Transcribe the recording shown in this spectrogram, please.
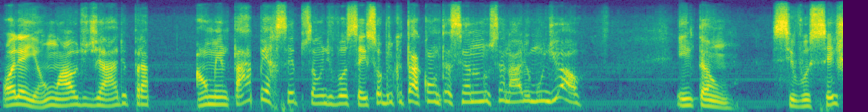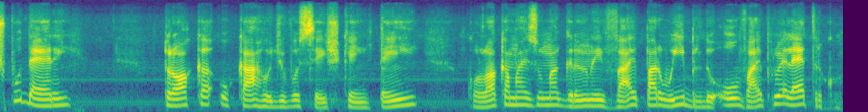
Olha aí, um áudio diário para aumentar a percepção de vocês sobre o que está acontecendo no cenário mundial. Então, se vocês puderem, troca o carro de vocês. Quem tem, coloca mais uma grana e vai para o híbrido ou vai para o elétrico.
